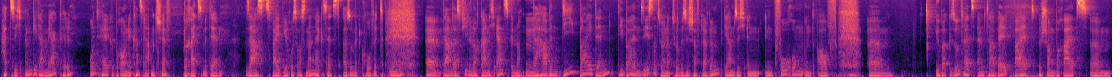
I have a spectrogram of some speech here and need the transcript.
hat sich Angela Merkel und Helge Braun, ihr Kanzleramtschef, bereits mit dem SARS-2-Virus auseinandergesetzt, also mit Covid. Ähm, da haben das viele noch gar nicht ernst genommen. Da haben die beiden, die beiden, sie ist natürlich Naturwissenschaftlerin, die haben sich in, in Forum und auf ähm, über Gesundheitsämter weltweit schon bereits ähm,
